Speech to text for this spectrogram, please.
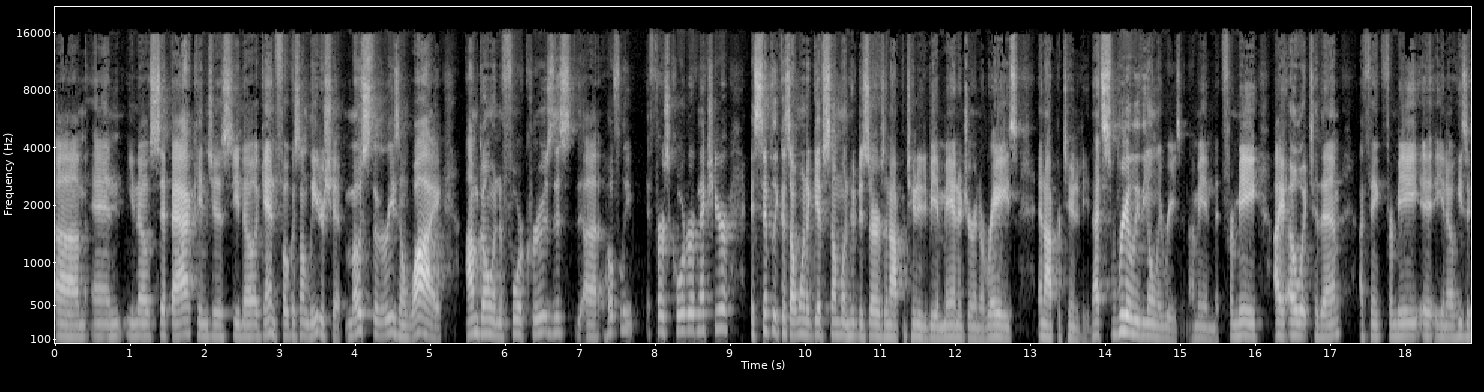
Um, and you know, sit back and just, you know, again, focus on leadership. Most of the reason why I'm going to four crews this uh, hopefully first quarter of next year is simply because I want to give someone who deserves an opportunity to be a manager and a raise an opportunity. That's really the only reason. I mean, for me, I owe it to them. I think for me, it, you know, he's a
